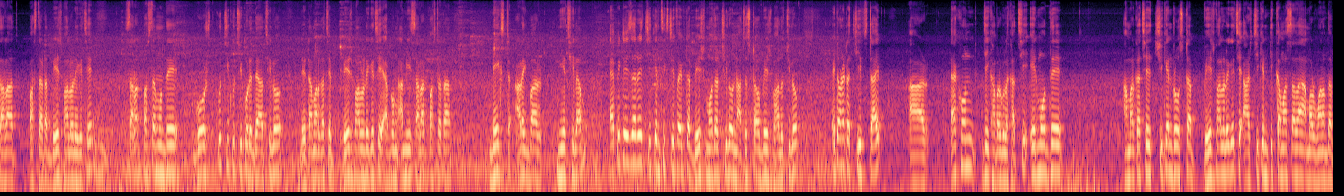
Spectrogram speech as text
সালাদ পাস্তাটা বেশ ভালো লেগেছে। সালাদ পাস্তার মধ্যে গোশত কুচি কুচি করে দেওয়া ছিল। এটা আমার কাছে বেশ ভালো লেগেছে এবং আমি এই সালাদ পাস্তাটা নেক্সট আরেকবার নিয়েছিলাম। অ্যাপিটাইজারে চিকেন সিক্সটি ফাইভটা বেশ মজার ছিল নাচসটাও বেশ ভালো ছিল। এটা অনেকটা চিপস টাইপ আর এখন যেই খাবারগুলো খাচ্ছি, এর মধ্যে আমার কাছে চিকেন রোস্টটা বেশ ভালো লেগেছে আর চিকেন টিক্কা মশালা আমার one of the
